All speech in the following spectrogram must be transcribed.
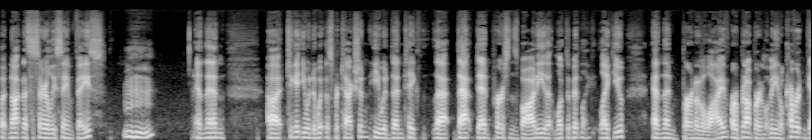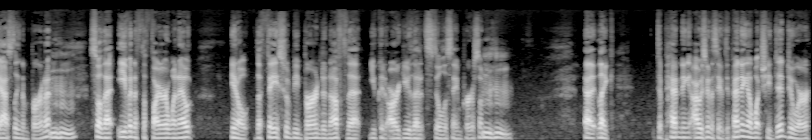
but not necessarily same face. Mm-hmm. And then uh, to get you into witness protection, he would then take that that dead person's body that looked a bit like like you, and then burn it alive, or not burn it, but you know, cover it in gasoline and burn it, mm-hmm. so that even if the fire went out, you know, the face would be burned enough that you could argue that it's still the same person. Mm-hmm. Uh, like, depending, I was going to say, depending on what she did to her,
